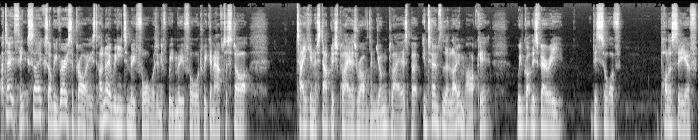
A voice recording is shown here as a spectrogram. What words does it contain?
I don't think so because I'll be very surprised. I know we need to move forward, and if we move forward, we're going to have to start taking established players rather than young players. But in terms of the loan market, we've got this very this sort of policy of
